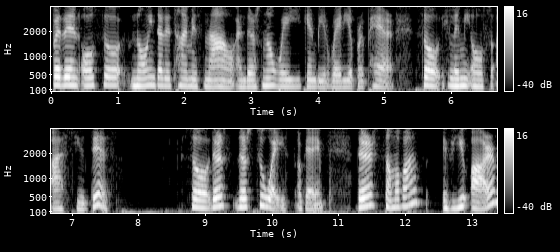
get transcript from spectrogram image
But then also knowing that the time is now and there's no way you can be ready or prepared. So let me also ask you this so there's there's two ways, okay? There's some of us if you are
